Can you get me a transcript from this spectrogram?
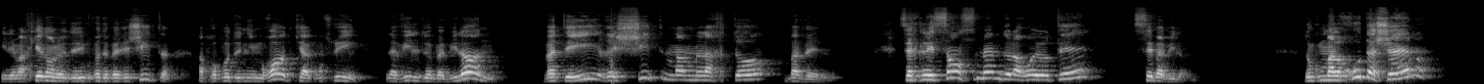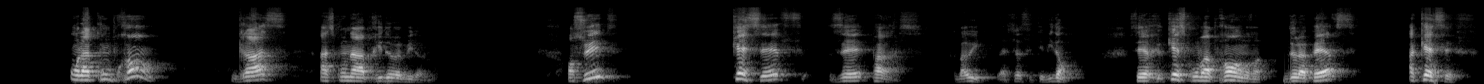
Il est marqué dans le livre de Bereshit, à propos de Nimrod, qui a construit la ville de Babylone, Vatei Reshit Mamlachto Bavel. C'est que l'essence même de la royauté, c'est Babylone. Donc Malchut Hashem, on la comprend grâce à ce qu'on a appris de Babylone. Ensuite, Kesef Ze Paras. Bah oui, bah ça c'est évident. C'est-à-dire que qu'est-ce qu'on va prendre de la Perse à Kesef?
